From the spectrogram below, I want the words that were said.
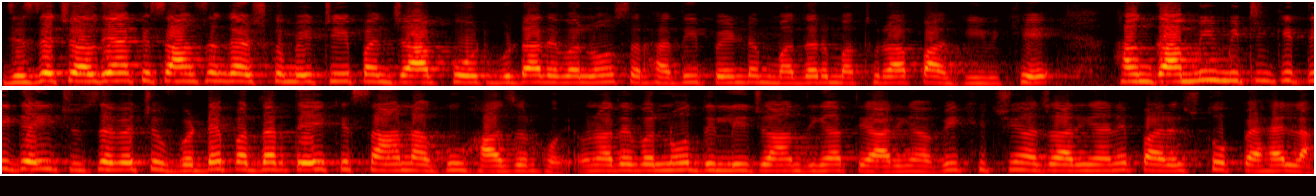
ਜਿਸ ਦੇ ਚਲਦਿਆਂ ਕਿਸਾਨ ਸੰਘਰਸ਼ ਕਮੇਟੀ ਪੰਜਾਬ ਕੋਟ ਬੁੱਢਾ ਦੇ ਵੱਲੋਂ ਸਰਹੱਦੀ ਪਿੰਡ ਮਦਰ ਮਥੁਰਾ ਭਾਗੀ ਵਿਖੇ ਹੰਗਾਮੀ ਮੀਟਿੰਗ ਕੀਤੀ ਗਈ, ਜਿਸ ਦੇ ਵਿੱਚ ਵੱਡੇ ਪੱਧਰ ਤੇ ਕਿਸਾਨ ਆਗੂ ਹਾਜ਼ਰ ਹੋਏ। ਉਹਨਾਂ ਦੇ ਵੱਲੋਂ ਦਿੱਲੀ ਜਾਣ ਦੀਆਂ ਤਿਆਰੀਆਂ ਵੀ ਖਿੱਚੀਆਂ ਜਾ ਰਹੀਆਂ ਨੇ, ਪਰ ਇਸ ਤੋਂ ਪਹਿਲਾਂ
